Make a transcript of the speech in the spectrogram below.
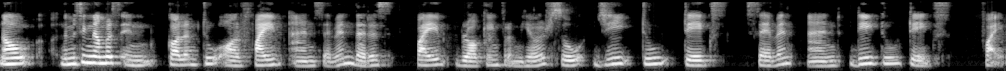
Now the missing numbers in column 2 are 5 and 7. There is 5 blocking from here. So G2 takes 7 and D2 takes 5.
